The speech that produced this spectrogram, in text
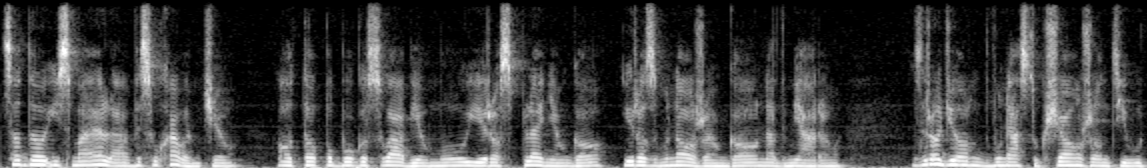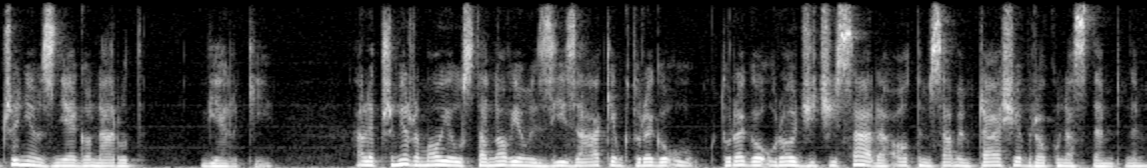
Co do Ismaela, wysłuchałem Cię, oto pobłogosławię mu i rozplenię go i rozmnożę go nad miarę. Zrodzi on dwunastu książąt i uczynię z niego naród wielki ale przymierze moje ustanowię z Izaakiem, którego, którego urodzi ci Sara o tym samym czasie w roku następnym.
